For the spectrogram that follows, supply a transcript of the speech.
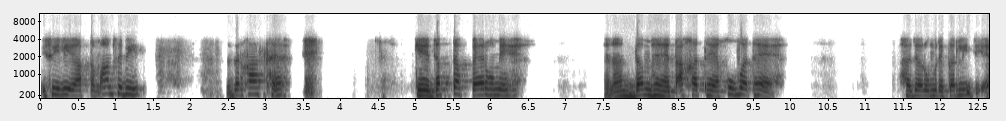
اسی لیے آپ تمام سے بھی درخواست ہے کہ جب تک پیروں میں ہے نا؟ دم ہے، طاقت ہے، قوت ہے۔ ہزار عمرے کر لیجیے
